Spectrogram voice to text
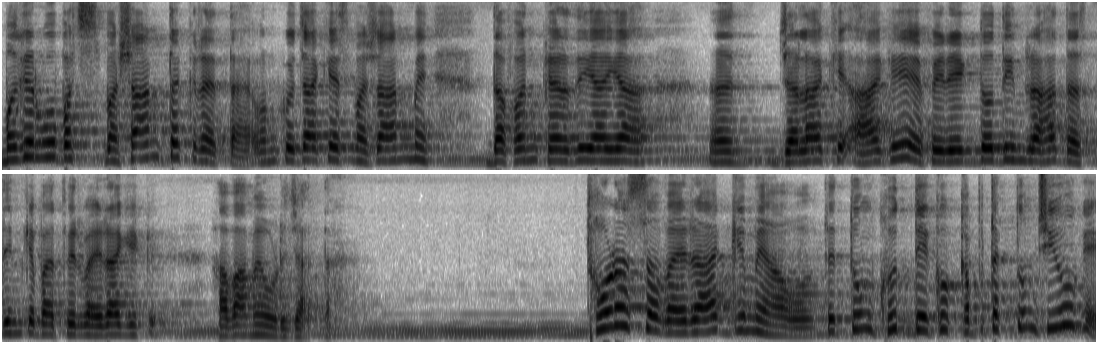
मगर वो बस स्मशान तक रहता है। उनको जाके स्मशान में दफन कर दिया या जला के आ गए, फिर एक दो दिन रहा, दस दिन के बाद फिर वैराग्य हवा में उड़ जाता है। थोड़ा सा वैराग्य में आओ तो तुम खुद देखो कब तक तुम जियोगे।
